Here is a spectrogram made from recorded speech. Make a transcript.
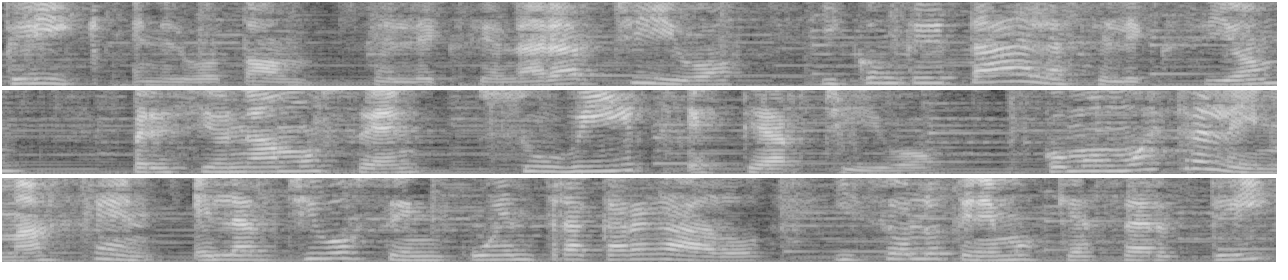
clic en el botón Seleccionar archivo y concretada la selección presionamos en Subir este archivo. Como muestra la imagen, el archivo se encuentra cargado y solo tenemos que hacer clic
